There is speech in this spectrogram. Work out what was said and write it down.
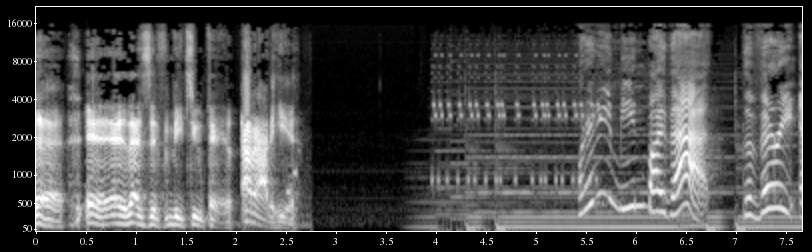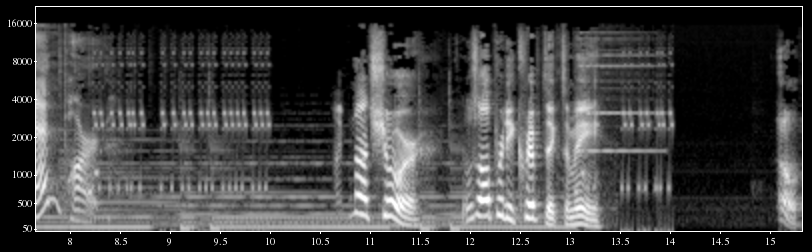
Uh, uh, that's it for me too, pal. I'm out of here. What did he mean by that? The very end part. I'm not sure. It was all pretty cryptic to me. Oh,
